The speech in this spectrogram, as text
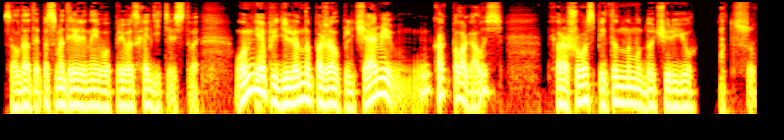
Солдаты посмотрели на его превосходительство. Он неопределенно пожал плечами, как полагалось, хорошо воспитанному дочерью отцу.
